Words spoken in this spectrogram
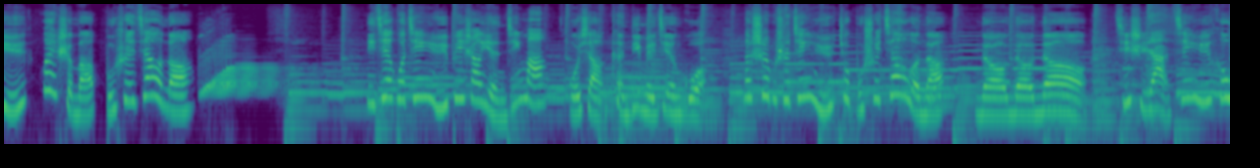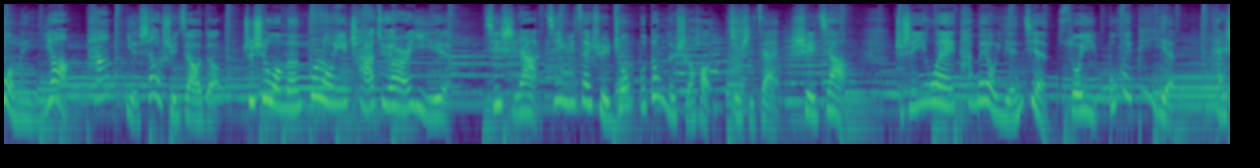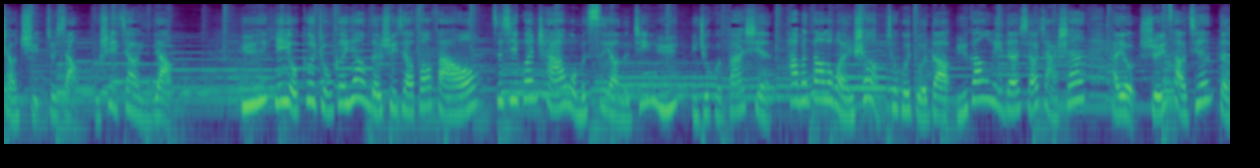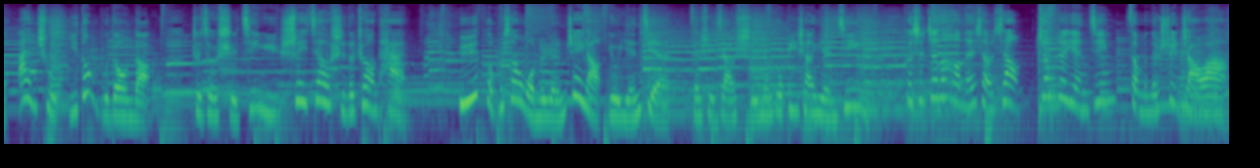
鱼为什么不睡觉呢？你见过金鱼闭上眼睛吗？我想肯定没见过。那是不是金鱼就不睡觉了呢？No No No，其实啊，金鱼和我们一样，它也是要睡觉的，只是我们不容易察觉而已。其实啊，金鱼在水中不动的时候就是在睡觉，只是因为它没有眼睑，所以不会闭眼，看上去就像不睡觉一样。鱼也有各种各样的睡觉方法哦。仔细观察我们饲养的金鱼，你就会发现，它们到了晚上就会躲到鱼缸里的小假山，还有水草间等暗处一动不动的。这就是金鱼睡觉时的状态。鱼可不像我们人这样有眼睑，在睡觉时能够闭上眼睛。可是真的好难想象，睁着眼睛怎么能睡着啊？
